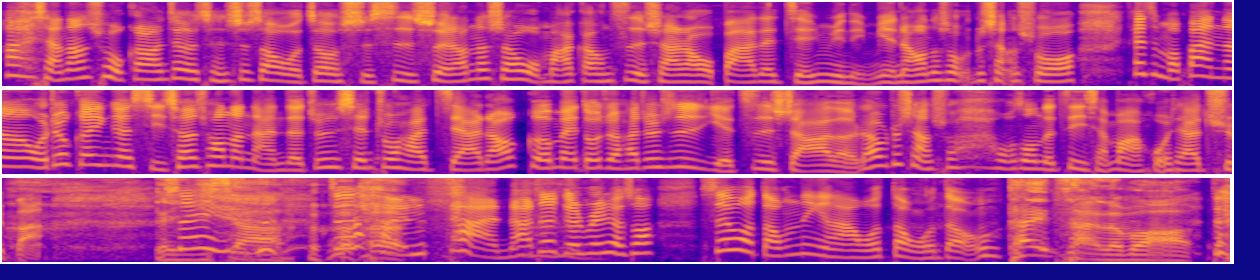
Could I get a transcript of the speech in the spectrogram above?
啊，想当初我刚来这个城市的时候，我只有十四岁，然后那时候我妈刚自杀，然后我爸在监狱里面，然后那时候我就想说该怎么办呢？我就跟一个洗车窗的男的，就是先住他家，然后隔没多久他就是也自杀了，然后我就想说，我总得自己想办法活下去吧。所以 就很惨，然后就跟 Rachel 说，所以我懂你啦，我。懂，我懂，太惨了吧？对，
